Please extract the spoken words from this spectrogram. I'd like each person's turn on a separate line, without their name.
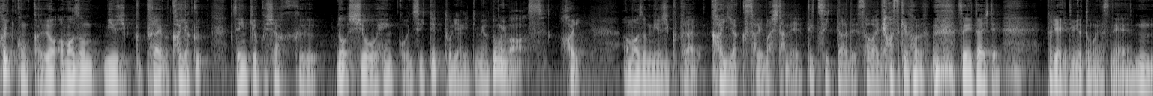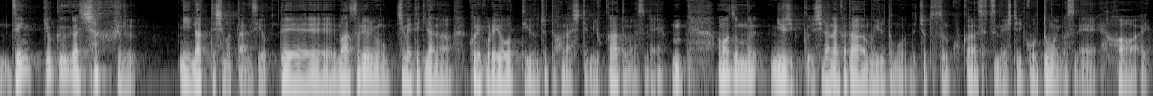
はい今回は Amazon Music プライム解約全曲シャッフルの仕様変更について取り上げてみようと思います。はい Amazon Music プライム解約されましたね。ってツイッターで騒いでますけど それに対して取り上げてみようと思いますね、うん、全曲がシャッフル。になってしまったんですよ。で、まあ、それよりも致命的なのは、これこれよっていうのをちょっと話してみようかなと思いますね。うん。Amazon Music 知らない方もいると思うんで、ちょっとそれここから説明していこうと思いますね。はい。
